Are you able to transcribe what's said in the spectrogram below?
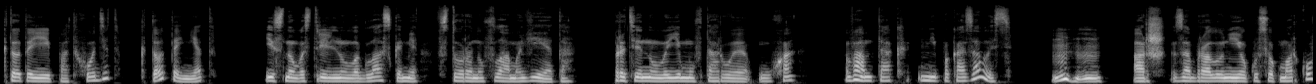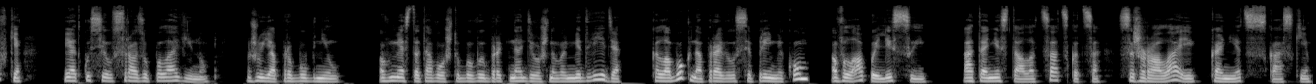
Кто-то ей подходит, кто-то нет. И снова стрельнула глазками в сторону Флама Виэта протянула ему второе ухо. «Вам так не показалось?» «Угу». Арш забрал у нее кусок морковки и откусил сразу половину. Жуя пробубнил. Вместо того, чтобы выбрать надежного медведя, Колобок направился прямиком в лапы лисы. А та не стала цацкаться, сожрала и конец сказки.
